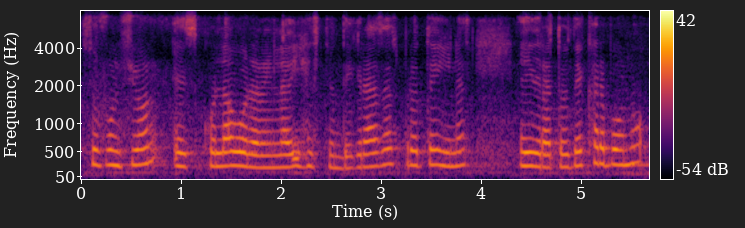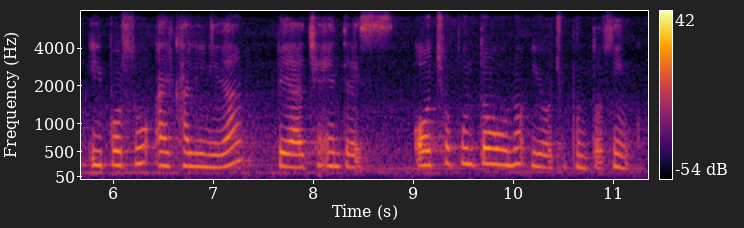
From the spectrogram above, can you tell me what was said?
Su función es colaborar en la digestión de grasas, proteínas e hidratos de carbono y por su alcalinidad pH entre 8.1 y 8.5.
